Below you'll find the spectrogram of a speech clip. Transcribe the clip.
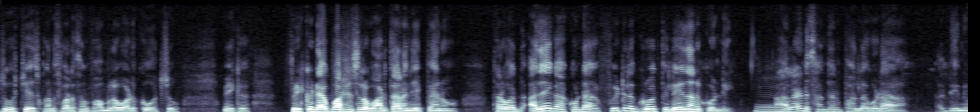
జ్యూస్ చేసుకుని స్వరసం ఫామ్లో వాడుకోవచ్చు. మీకు ఫ్రీక్వెంట్ అబార్షన్స్లో వాడతారని చెప్పాను. తర్వాత అదే కాకుండా ఫీటల్ గ్రోత్ లేదనుకోండి అలాంటి సందర్భాల్లో కూడా దీన్ని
